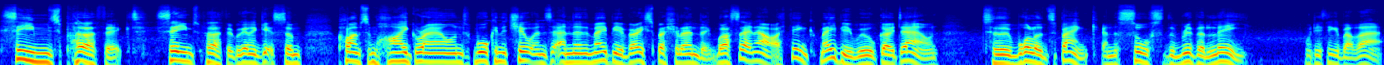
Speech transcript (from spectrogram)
seems perfect, seems perfect. We're going to get some, climb some high ground, walk in the Chilterns, and then there may be a very special ending. Well, I'll say it now, I think maybe we'll go down to Waulud's Bank and the source of the River Lea. What do you think about that?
